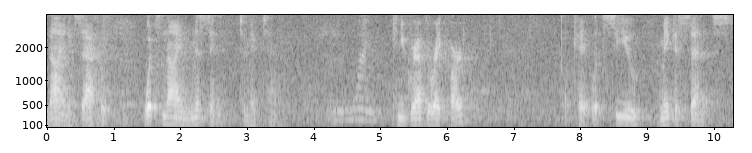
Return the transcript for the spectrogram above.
9, exactly. What's 9 missing to make 10? mm, One. Can you grab the right card? Okay, let's see you make a sentence.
